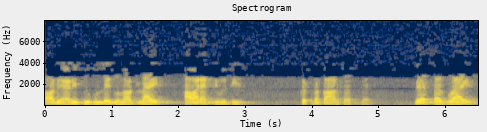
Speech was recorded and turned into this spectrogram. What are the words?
Ordinary people, they do not like our activities, Krishna consciousness. They are surprised.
